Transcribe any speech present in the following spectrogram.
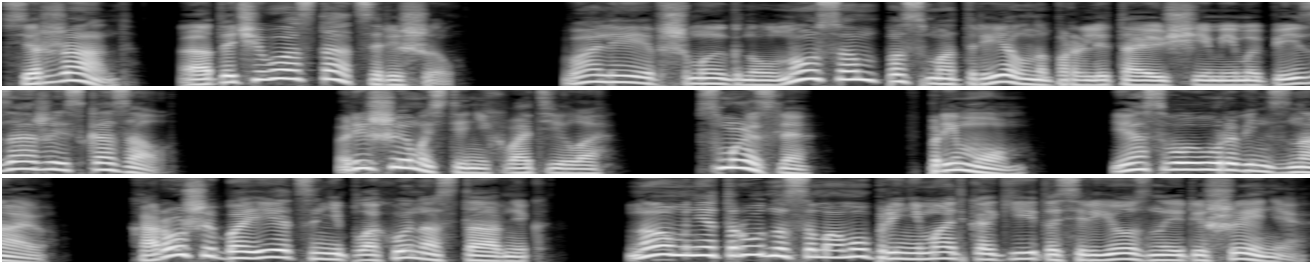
«Сержант, а ты чего остаться решил?» Валеев шмыгнул носом, посмотрел на пролетающие мимо пейзажи и сказал. «Решимости не хватило». «В смысле?» «В прямом. Я свой уровень знаю. Хороший боец и неплохой наставник. Но мне трудно самому принимать какие-то серьезные решения.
